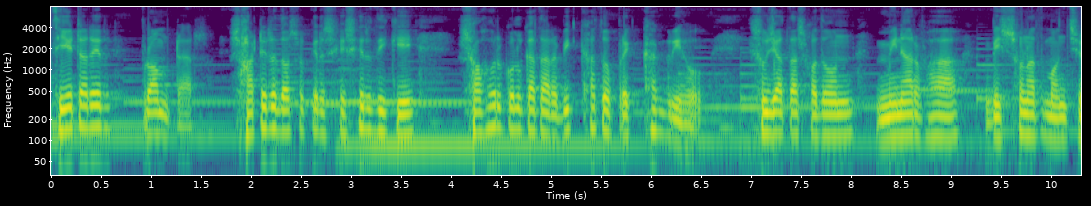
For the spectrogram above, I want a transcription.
থিয়েটারের প্রম্পটার। ষাটের দশকের শেষের দিকে শহর কলকাতার বিখ্যাত প্রেক্ষাগৃহ, সুজাতা সদন, মিনার্ভা, বিশ্বনাথ মঞ্চ,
